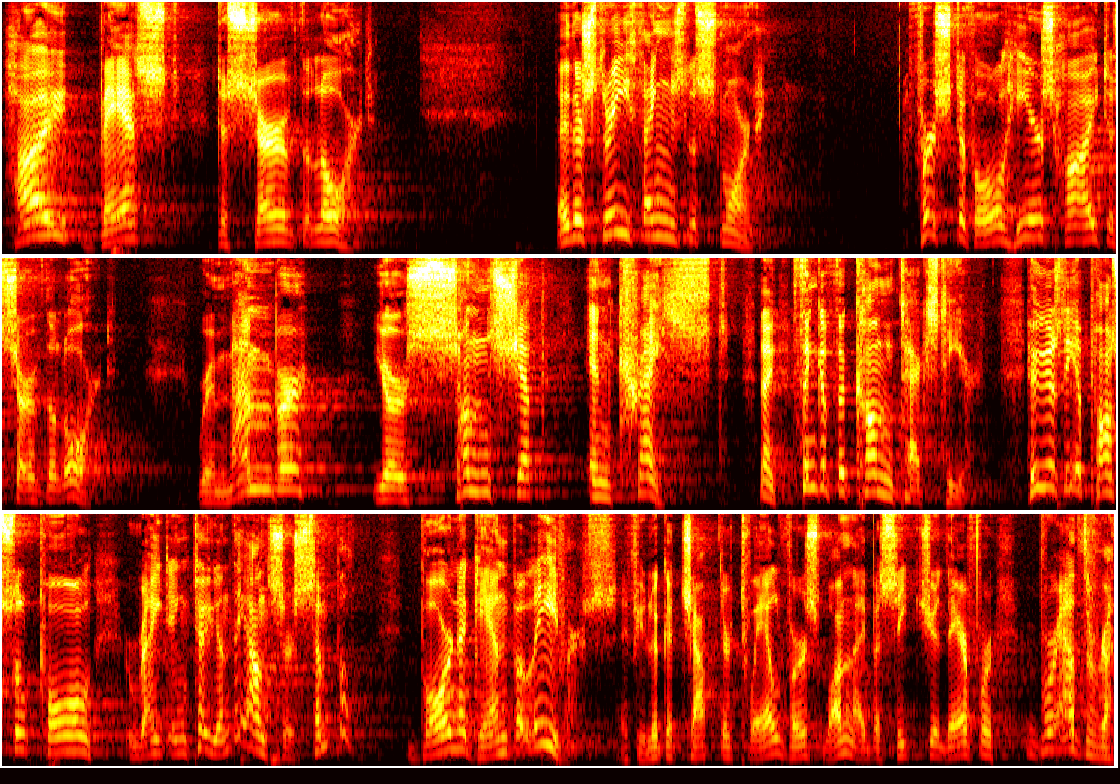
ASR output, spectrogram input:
how best to serve the Lord. Now, there's three things this morning. First of all, here's how to serve the Lord. Remember your sonship in Christ. Now, think of the context here. Who is the Apostle Paul writing to? And the answer is simple born again believers. If you look at chapter 12, verse 1, I beseech you, therefore, brethren,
